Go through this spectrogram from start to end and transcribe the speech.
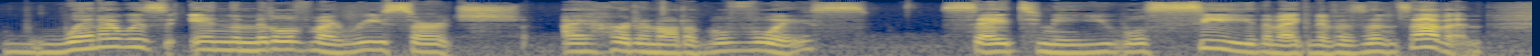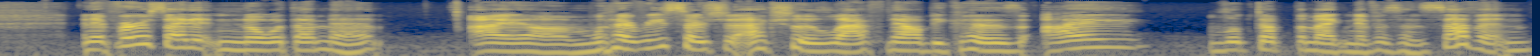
when I was in the middle of my research, I heard an audible voice say to me, You will see the Magnificent Seven. And at first, I didn't know what that meant. I, um, when I researched it, I actually laughed now because I looked up the Magnificent Seven,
